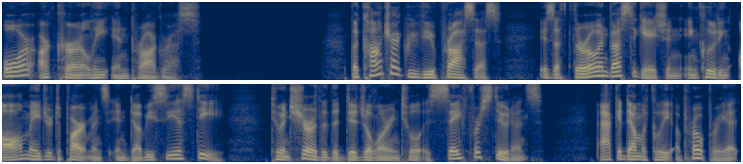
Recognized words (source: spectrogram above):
or are currently in progress. The contract review process is a thorough investigation including all major departments in WCSD to ensure that the digital learning tool is safe for students academically appropriate,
